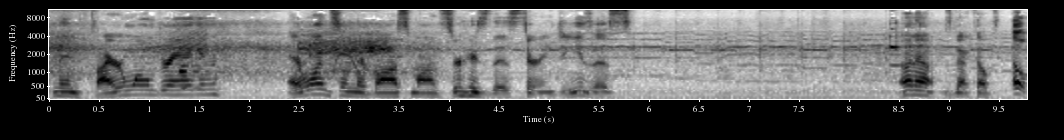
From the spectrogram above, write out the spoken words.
And then Firewall Dragon. Everyone's on their boss monster is this turn. Jesus. Oh no, he's got Cult. Oh,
